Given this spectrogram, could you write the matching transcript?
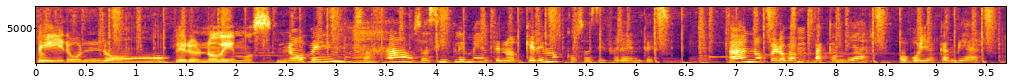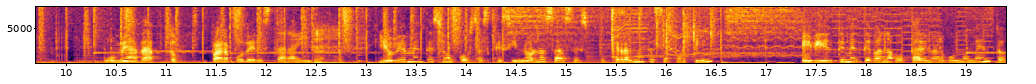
pero no. Pero no vemos. No vemos, ajá, o sea, simplemente no, queremos cosas diferentes. Ah, no, pero va, va, a cambiar, o voy a cambiar, o me adapto para poder estar ahí. Y obviamente son cosas que si no las haces, porque realmente sea por ti, evidentemente van a votar en algún momento.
